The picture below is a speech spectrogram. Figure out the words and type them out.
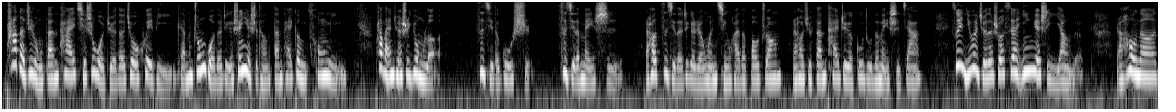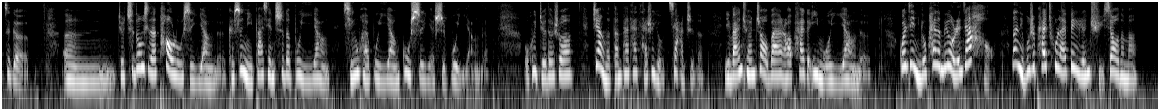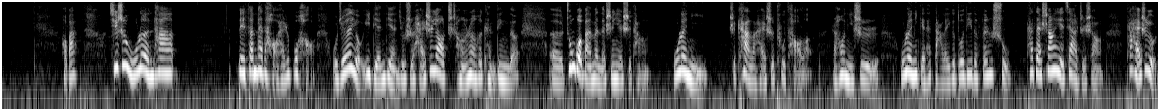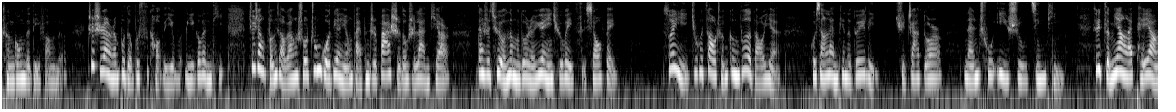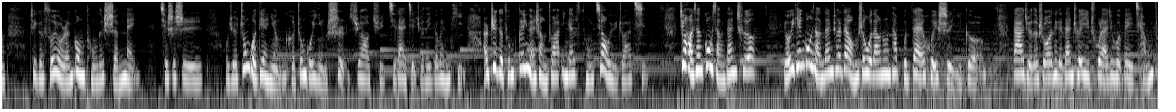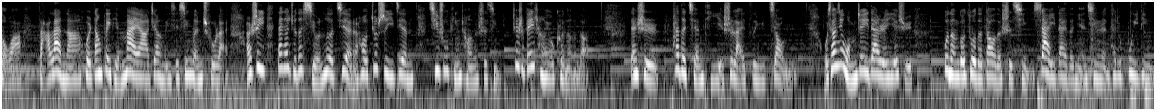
他的这种翻拍，其实我觉得就会比咱们中国的这个深夜食堂的翻拍更聪明。他完全是用了自己的故事、自己的美食。然后自己的这个人文情怀的包装，然后去翻拍这个孤独的美食家，所以你会觉得说，虽然音乐是一样的，然后呢，这个，嗯，就吃东西的套路是一样的，可是你发现吃的不一样，情怀不一样，故事也是不一样的。我会觉得说，这样的翻拍它才是有价值的。你完全照搬，然后拍个一模一样的，关键你又拍的没有人家好，那你不是拍出来被人取笑的吗？好吧，其实无论他。被翻拍的好还是不好？我觉得有一点点，就是还是要承认和肯定的。呃，中国版本的《深夜食堂》，无论你是看了还是吐槽了，然后你是无论你给他打了一个多低的分数，它在商业价值上，它还是有成功的地方的。这是让人不得不思考的一一个问题。就像冯小刚说，中国电影百分之八十都是烂片儿，但是却有那么多人愿意去为此消费，所以就会造成更多的导演会向烂片的堆里去扎堆儿。难出艺术精品，所以怎么样来培养这个所有人共同的审美？其实是我觉得中国电影和中国影视需要去亟待解决的一个问题，而这个从根源上抓，应该是从教育抓起。就好像共享单车，有一天共享单车在我们生活当中，它不再会是一个大家觉得说那个单车一出来就会被抢走啊、砸烂呐，或者当废铁卖啊这样的一些新闻出来，而是大家觉得喜闻乐见，然后就是一件稀疏平常的事情，这是非常有可能的。但是它的前提也是来自于教育。我相信我们这一代人也许不能够做得到的事情，下一代的年轻人他就不一定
